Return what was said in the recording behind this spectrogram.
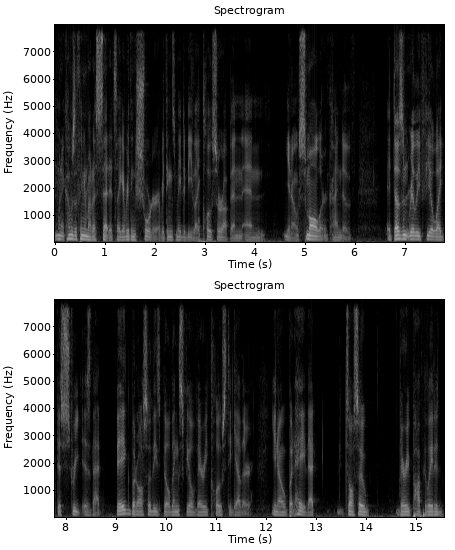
when it comes to thinking about a set, it's like everything's shorter, everything's made to be like closer up and and you know smaller kind of. It doesn't really feel like this street is that big, but also these buildings feel very close together. You know, but hey, that it's also very populated,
